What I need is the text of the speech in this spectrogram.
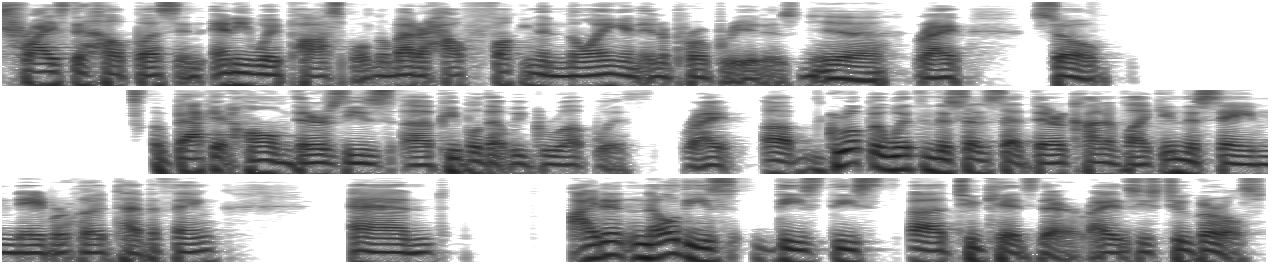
tries to help us in any way possible, no matter how fucking annoying and inappropriate it is yeah right? So back at home, there's these uh, people that we grew up with, right? Uh, grew up with in the sense that they're kind of like in the same neighborhood type of thing, and I didn't know these these these uh, two kids there, right? It's these two girls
